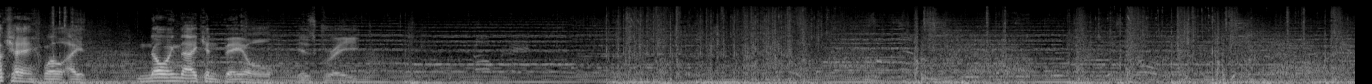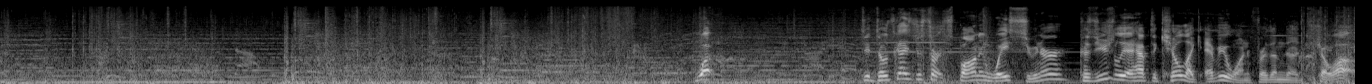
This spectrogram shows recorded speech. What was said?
Okay, well, I... Knowing that I can bail is great. Did those guys just start spawning way sooner? Because usually I have to kill like everyone for them to show up.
